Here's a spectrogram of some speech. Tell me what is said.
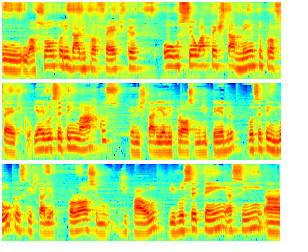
o, a sua autoridade profética ou o seu atestamento profético. E aí você tem Marcos, que ele estaria ali próximo de Pedro, você tem Lucas, que estaria próximo de Paulo, e você tem, assim, a,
